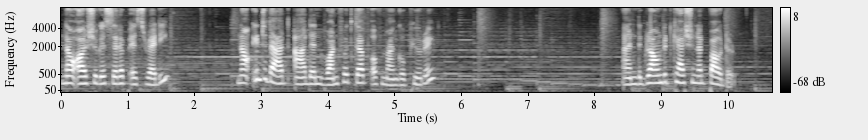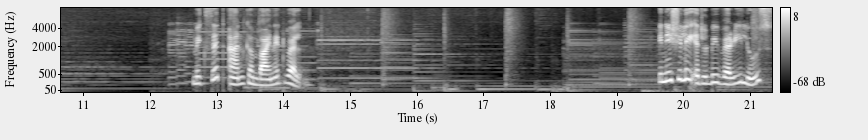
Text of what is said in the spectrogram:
Now our sugar syrup is ready. Now into that add in 1 4th cup of mango puree and the grounded cashew nut powder. Mix it and combine it well. Initially it will be very loose.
